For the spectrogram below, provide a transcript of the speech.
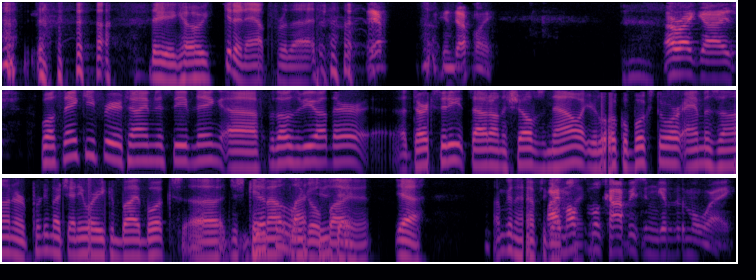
there you go. Get an app for that. Yep, you can definitely. All right, guys. Well, thank you for your time this evening. Uh, for those of you out there, uh, Dark City, it's out on the shelves now at your local bookstore, Amazon, or pretty much anywhere you can buy books. Uh, it just came out Definitely last go Tuesday. buy it. Yeah. I'm gonna have to Buy go multiple copies and give them away.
